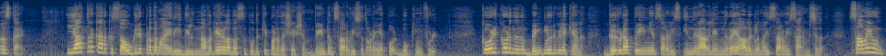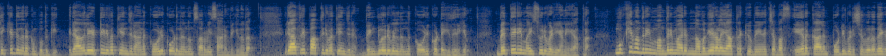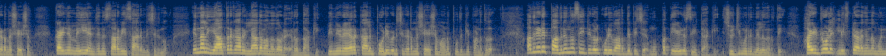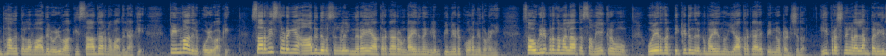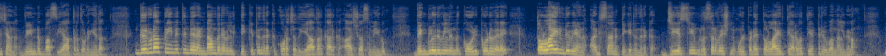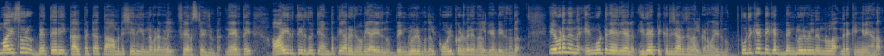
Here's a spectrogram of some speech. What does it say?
നമസ്കാരം. യാത്രക്കാർക്ക് സൗകര്യപ്രദമായ രീതിയിൽ നവകേരള ബസ് പുതുക്കി പണിത ശേഷം വീണ്ടും സർവീസ് തുടങ്ങിയപ്പോൾ ബുക്കിംഗ് ഫുൾ. കോഴിക്കോട് നിന്നും ബംഗളൂരുവിലേക്കാണ് ഗരുഡ പ്രീമിയം സർവീസ് ഇന്ന് രാവിലെ നിറയെ ആളുകളുമായി സർവീസ് ആരംഭിച്ചത്. സമയവും ടിക്കറ്റ് നിരക്കും പുതുക്കി. രാവിലെ എട്ട് ഇരുപത്തിയഞ്ചിനാണ് കോഴിക്കോട് നിന്നും സർവീസ് ആരംഭിക്കുന്നത്. രാത്രി പത്ത് ഇരുപത്തിയഞ്ചിന് ബംഗളൂരുവിൽ നിന്ന് കോഴിക്കോട്ടേക്ക് തിരിക്കും. ബത്തേരി മൈസൂർ വഴിയാണ് യാത്ര. മുഖ്യമന്ത്രിയും മന്ത്രിമാരും നവകേരള യാത്രയ്ക്ക് ഉപയോഗിച്ച ബസ് ഏറെക്കാലം പൊടി പിടിച്ച് വെറുതെ കിടന്ന ശേഷം കഴിഞ്ഞ മെയ് അഞ്ചിന് സർവീസ് ആരംഭിച്ചിരുന്നു. എന്നാൽ യാത്രക്കാർ ഇല്ലാതെ വന്നതോടെ റദ്ദാക്കി. പിന്നീട് ഏറെക്കാലം പൊടി പിടിച്ച് കിടന്ന ശേഷമാണ് പുതുക്കി പണിതത്. അതിനിടെ പതിനൊന്ന് സീറ്റുകൾ കൂടി വർദ്ധിപ്പിച്ച് മുപ്പത്തിയേഴ് സീറ്റാക്കി. ശുചിമുറി നിലനിർത്തി. ഹൈഡ്രോളിക് ലിഫ്റ്റ് അടങ്ങുന്ന മുൻഭാഗത്തുള്ള വാതിൽ ഒഴിവാക്കി സാധാരണ വാതിലാക്കി. പിൻവാതിലും ഒഴിവാക്കി. സർവീസ് തുടങ്ങിയ ആദ്യ ദിവസങ്ങളിൽ നിറയെ യാത്രക്കാർ ഉണ്ടായിരുന്നെങ്കിലും പിന്നീട് കുറഞ്ഞു തുടങ്ങി. സൗകര്യപ്രദമല്ലാത്ത സമയക്രമവും ഉയർന്ന ടിക്കറ്റ് നിരക്കുമായിരുന്നു യാത്രക്കാരെ പിന്നോട്ടടിച്ചത്. ഈ പ്രശ്നങ്ങളെല്ലാം പരിഹരിച്ചാണ് വീണ്ടും ബസ് യാത്ര തുടങ്ങിയത്. ഗരുഡ പ്രീമിയത്തിന്റെ രണ്ടാം വരവിൽ ടിക്കറ്റ് നിരക്ക് കുറച്ചത് യാത്രക്കാർക്ക് ആശ്വാസമേകും. ബംഗളൂരുവിൽ നിന്ന് കോഴിക്കോട് വരെ തൊള്ളായിരം രൂപയാണ് അടിസ്ഥാന ടിക്കറ്റ് നിരക്ക്. ജി എസ് ടിയും റിസർവേഷനും ഉൾപ്പെടെ തൊള്ളായിരത്തി അറുപത്തിയെട്ട് രൂപ നൽകണം. മൈസൂർ ബത്തേരി കൽപ്പറ്റ താമരശ്ശേരി എന്നിവിടങ്ങളിൽ ഫെയർ സ്റ്റേജ് ഉണ്ട്. നേരത്തെ ആയിരത്തി ഇരുന്നൂറ്റി അൻപത്തിയാറ് രൂപയായിരുന്നു ബംഗളൂരു മുതൽ കോഴിക്കോട് വരെ നൽകേണ്ടിയിരുന്നത്. എവിടെ നിന്ന് എങ്ങോട്ട് കയറിയാലും ഇതേ ടിക്കറ്റ് ചാർജ് നൽകണമായിരുന്നു. പുതുക്കിയ ടിക്കറ്റ് ബംഗളൂരുവിൽ നിന്നുള്ള നിരക്ക് ഇങ്ങനെയാണ്.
